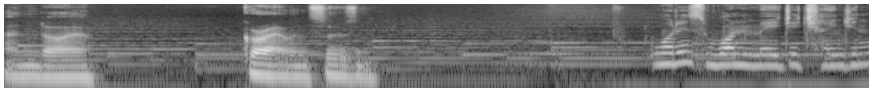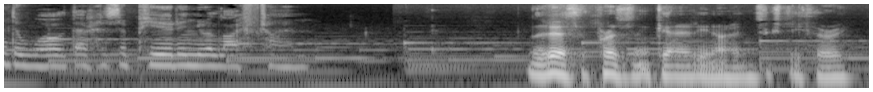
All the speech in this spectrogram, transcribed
and uh, Graham and Susan. What is one major change in the world that has appeared in your lifetime? The death of President Kennedy in 1963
